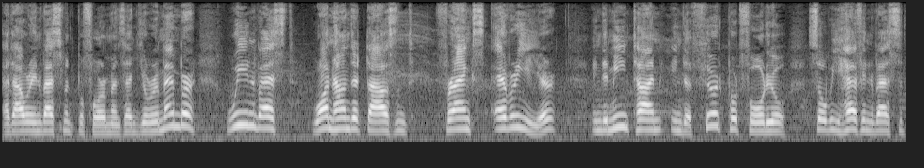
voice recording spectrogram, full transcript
at our investment performance. And you remember, we invest 100,000 francs every year. In the meantime, in the third portfolio, so we have invested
